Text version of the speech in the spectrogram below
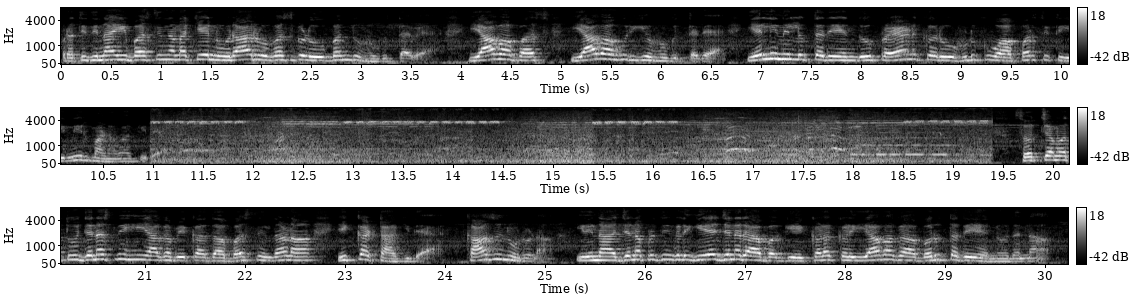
ಪ್ರತಿದಿನ ಈ ಬಸ್ ನಿಲ್ದಾಣಕ್ಕೆ ನೂರಾರು ಬಸ್ಗಳು ಬಂದು ಹೋಗುತ್ತವೆ. ಯಾವ ಬಸ್ ಯಾವ ಊರಿಗೆ ಹೋಗುತ್ತದೆ, ಎಲ್ಲಿ ನಿಲ್ಲುತ್ತದೆ ಎಂದು ಪ್ರಯಾಣಿಕರು ಹುಡುಕುವ ಪರಿಸ್ಥಿತಿ ನಿರ್ಮಾಣವಾಗಿದೆ. ಸ್ವಚ್ಛ ಮತ್ತು ಜನಸ್ನೇಹಿಯಾಗಬೇಕಾದ ಬಸ್ ನಿಲ್ದಾಣ ಇಕ್ಕಟ್ಟಾಗಿದೆ. ಕಾದು ನೋಡೋಣ. ಇಲ್ಲಿನ ಜನಪ್ರತಿನಿಧಿಗಳಿಗೆ ಜನರ ಬಗ್ಗೆ ಕಳಕಳಿ ಯಾವಾಗ ಬರುತ್ತದೆ ಅನ್ನೋದನ್ನು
